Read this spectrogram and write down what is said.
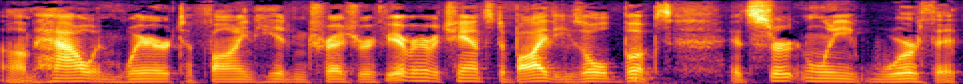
um, how and where to find hidden treasure. If you ever have a chance to buy these old books, it's certainly worth it.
